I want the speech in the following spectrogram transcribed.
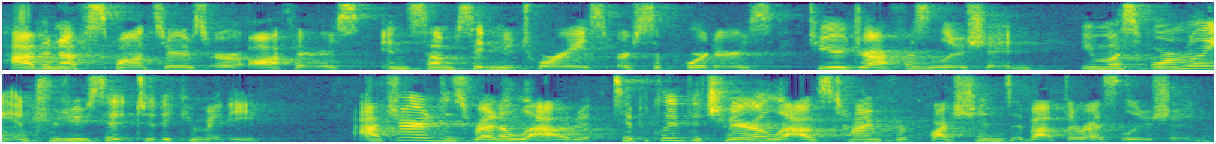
have enough sponsors or authors, and some signatories or supporters to your draft resolution, you must formally introduce it to the committee. After it is read aloud, typically the chair allows time for questions about the resolution.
